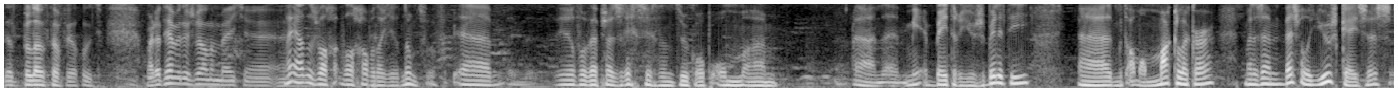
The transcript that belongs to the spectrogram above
dat belooft al veel goed. Maar dat hebben we dus wel een beetje. Uh, nou ja, dat is wel, wel grappig dat je dat noemt. Uh, heel veel websites richten zich er natuurlijk op om um, uh, meer, betere usability. het moet allemaal makkelijker. Maar er zijn best wel use cases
